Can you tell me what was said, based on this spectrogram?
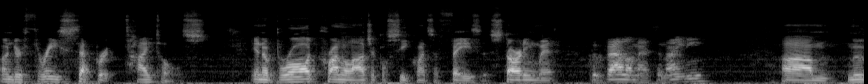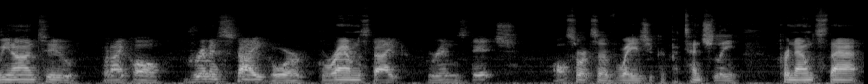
under three separate titles in a broad chronological sequence of phases, starting with the Vallum Antonini, um, moving on to what I call Grymisdyke or Gramsdyke, Grimsditch, all sorts of ways you could potentially pronounce that,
